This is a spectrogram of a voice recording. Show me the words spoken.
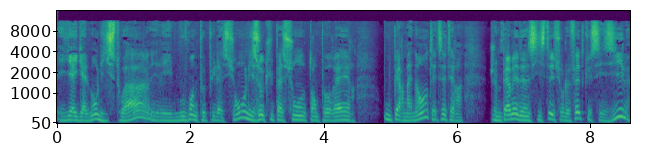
il y a également l'histoire, les mouvements de population, les occupations temporaires ou permanentes, etc. Je me permets d'insister sur le fait que ces îles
